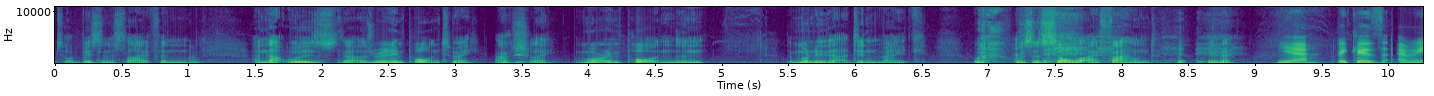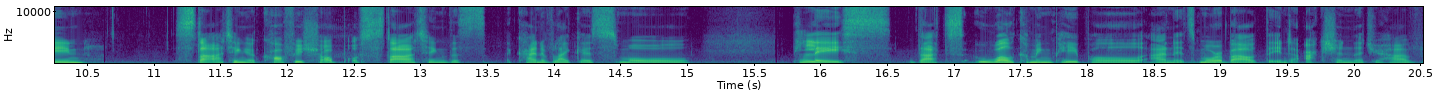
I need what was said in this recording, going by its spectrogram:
sort of business life and and that was that was really important to me Mm-hmm. actually more important than the money that I didn't make was the soul that I found you know Yeah, because I mean, starting a coffee shop or starting this kind of like a small place that's welcoming people and it's more about the interaction that you have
